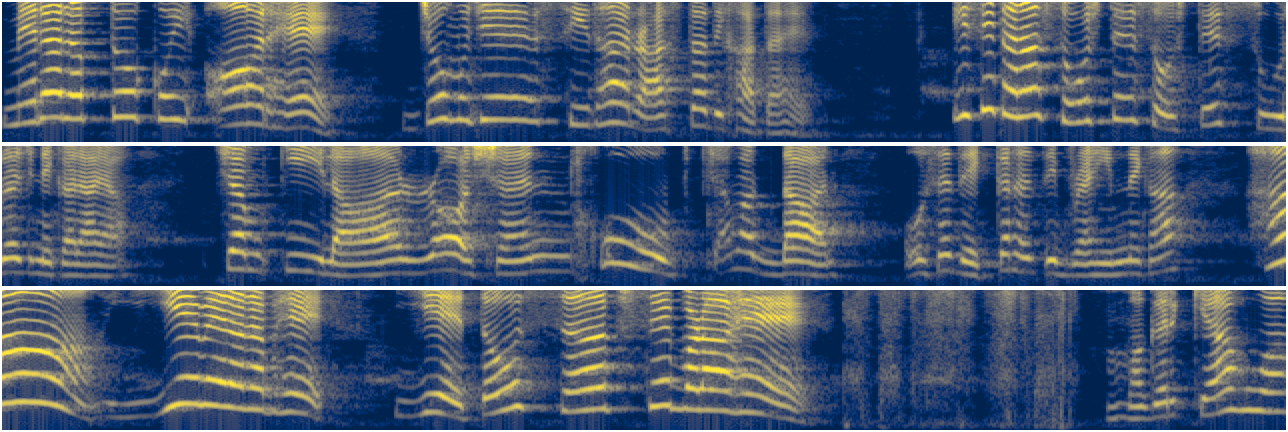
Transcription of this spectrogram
میرا رب تو کوئی اور ہے جو مجھے سیدھا راستہ دکھاتا ہے۔ اسی طرح سوچتے سوچتے سورج نکل آیا۔ چمکیلا، روشن، خوب چمکدار۔ اسے دیکھ کر حضرت ابراہیم نے کہا ہاں یہ میرا رب ہے، یہ تو سب سے بڑا ہے۔ مگر کیا ہوا؟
